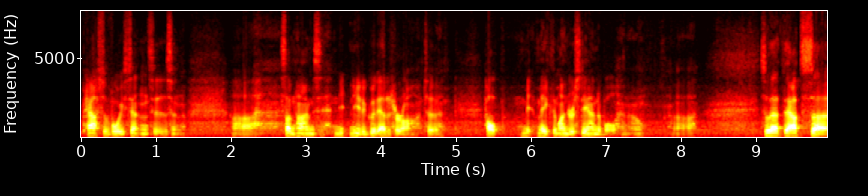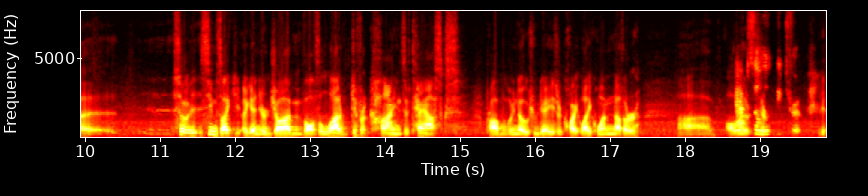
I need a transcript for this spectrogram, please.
passive voice sentences, and uh, sometimes need a good editor on to help make them understandable, you know. Uh, so that, that's, uh, so it seems like, again, your job involves a lot of different kinds of tasks. Probably no two days are quite like one another. Uh, Absolutely there, true.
